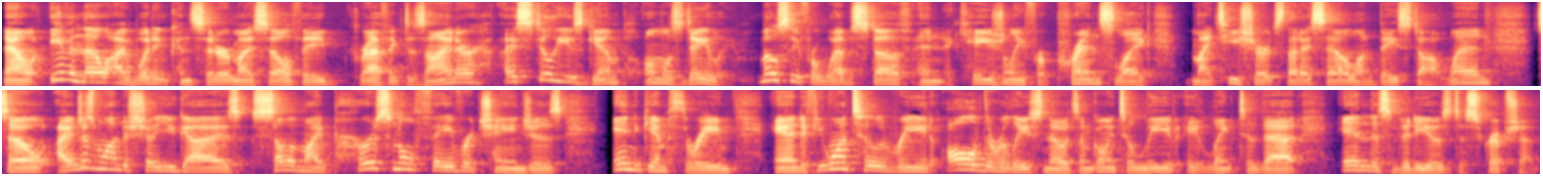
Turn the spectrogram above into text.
Now, even though I wouldn't consider myself a graphic designer, I still use GIMP almost daily, mostly for web stuff and occasionally for prints like my t-shirts that I sell on based.win. So I just wanted to show you guys some of my personal favorite changes in GIMP 3. And if you want to read all of the release notes, I'm going to leave a link to that in this video's description.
